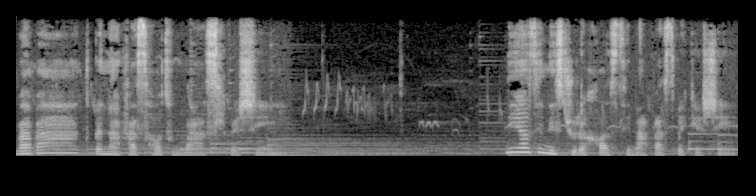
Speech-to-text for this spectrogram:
و بعد به نفس هاتون وصل بشین. نیازی نیست جور خاصی نفس بکشین.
